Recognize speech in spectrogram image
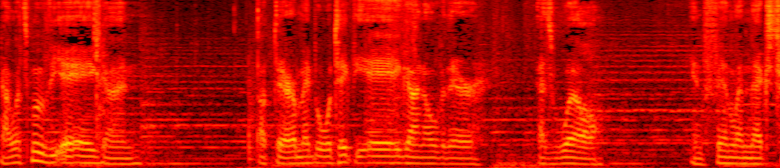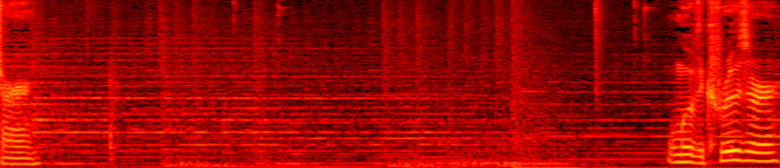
Now let's move the AA gun up there. Maybe we'll take the AA gun over there as well in Finland next turn. We'll move the cruiser.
